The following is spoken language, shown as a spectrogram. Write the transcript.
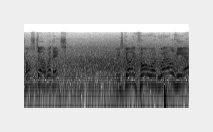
Costa with it. He's going forward well here.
